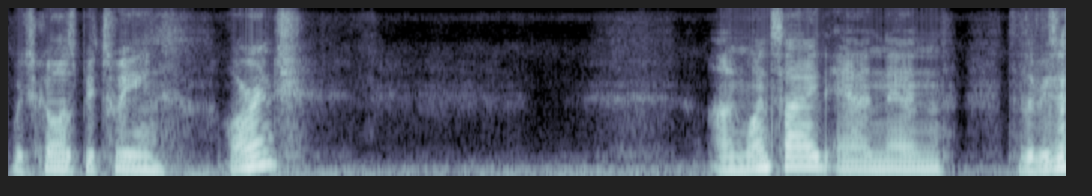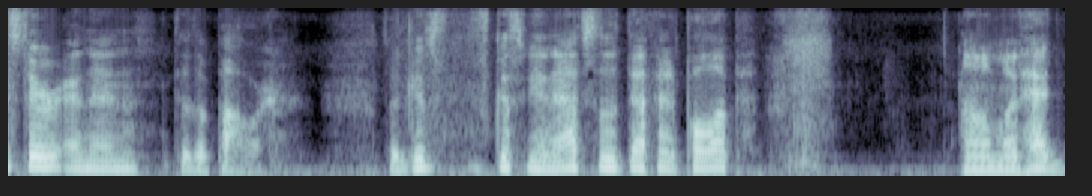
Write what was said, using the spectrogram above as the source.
which goes between orange on one side and then to the resistor and then to the power. So it gives, this gives me an absolute definite pull-up. Um, I've had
